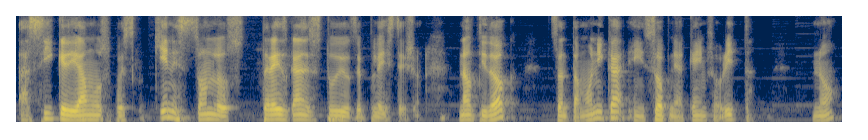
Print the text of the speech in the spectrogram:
así que digamos, pues, ¿quiénes son los tres grandes estudios de PlayStation? Naughty Dog, Santa Mónica e Insomnia Games ahorita, ¿no?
